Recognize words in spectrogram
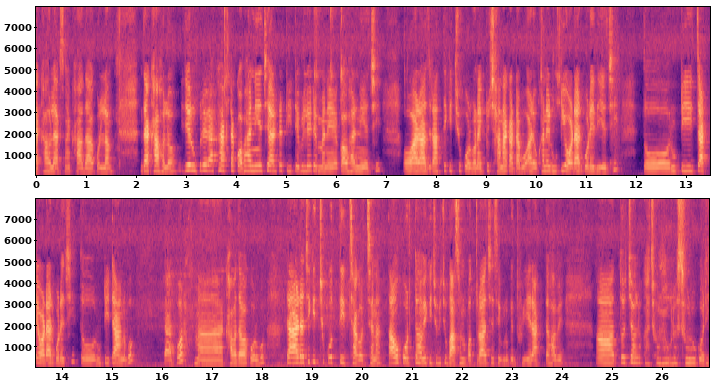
দেখা হলো, একসঙ্গে খাওয়া দাওয়া করলাম, দেখা হলো। নিজের উপরে রাখা একটা কভার নিয়েছি আর একটা টি টেবিলের মানে কভার নিয়েছি। ও আর আজ রাত্রে কিছু করব না, একটু ছানা কাটাবো। আর ওখানে রুটি অর্ডার করে দিয়েছি। তো রুটি চারটে অর্ডার করেছি, তো রুটিটা আনব। তারপর খাওয়া দাওয়া করব। টায়ার্ড আছে, কিচ্ছু করতে ইচ্ছা করছে না। তাও করতে হবে, কিছু কিছু বাসনপত্র আছে, সেগুলোকে ধুয়ে রাখতে হবে। তো চলো, কাজকর্মগুলো শুরু করি।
